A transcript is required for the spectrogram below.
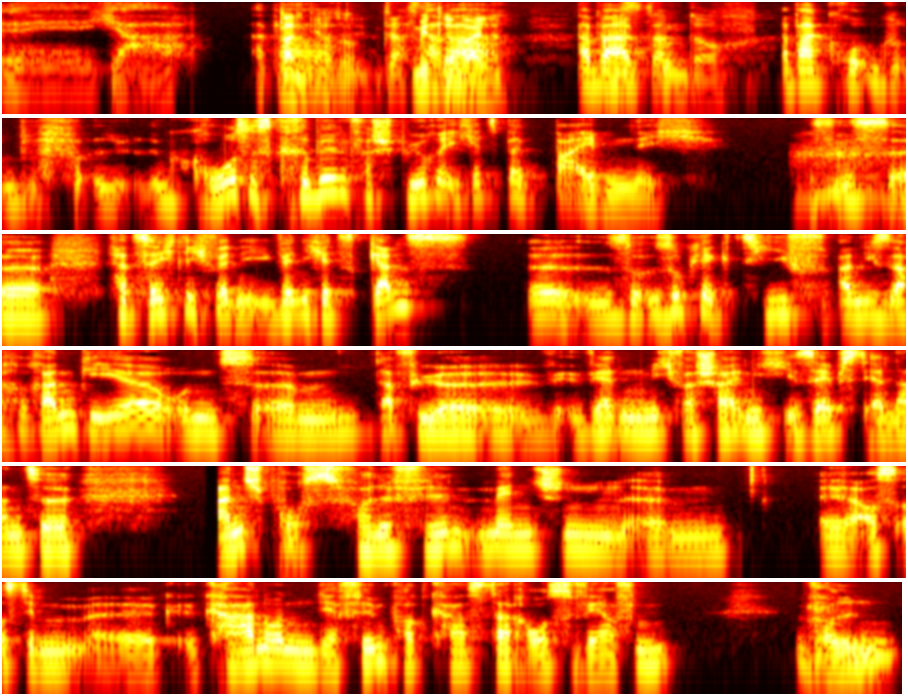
Äh, ja. Aber, ich also Das mittlerweile. aber, das dann doch. aber gro gro großes Kribbeln verspüre ich jetzt bei beiden nicht. Es ist äh, tatsächlich, wenn, ich- wenn ich jetzt ganz äh, so, subjektiv an die Sache rangehe und ähm, dafür äh, werden mich wahrscheinlich selbsternannte anspruchsvolle Filmmenschen ähm, äh, aus, aus dem äh, Kanon der Filmpodcaster rauswerfen wollen,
